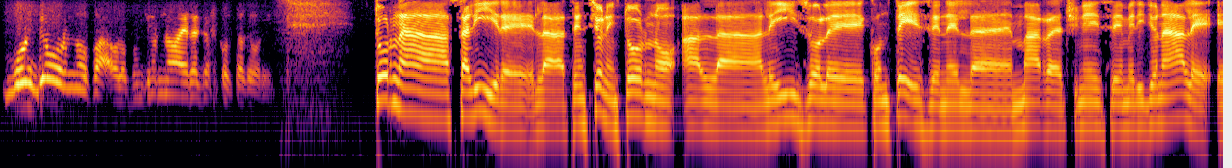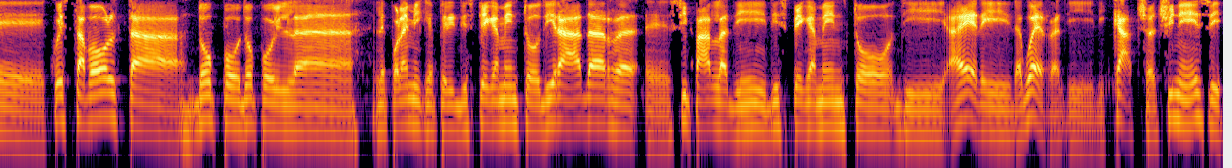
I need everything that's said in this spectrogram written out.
Buongiorno Paolo, buongiorno ai radioascoltatori. Torna a salire la tensione intorno alle isole contese nel Mar Cinese meridionale e questa volta, dopo, dopo il, le polemiche per il dispiegamento di radar, eh, si parla di dispiegamento di aerei da guerra, di, di caccia cinesi,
